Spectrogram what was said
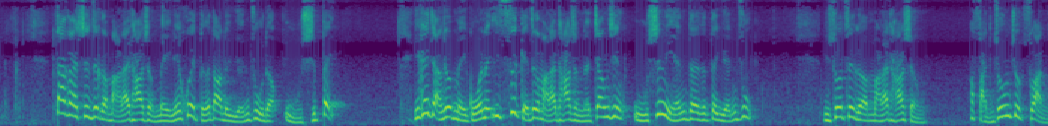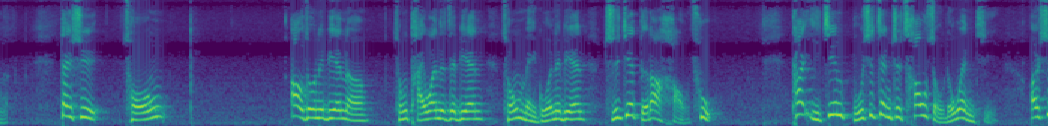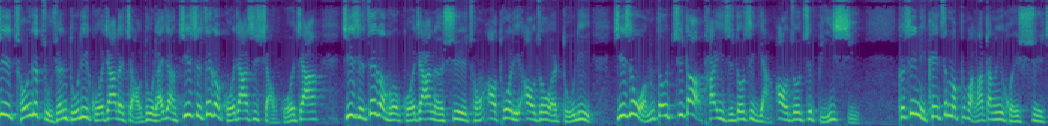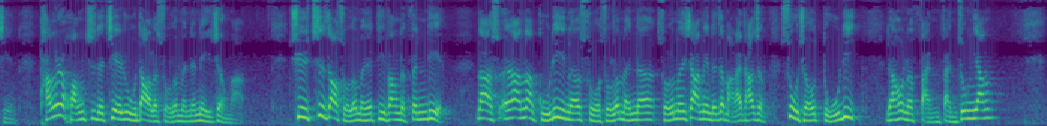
大概是这个马来塔省每年会得到的援助的五十倍。也可以讲，就美国呢一次给这个马来塔省呢将近五十年的的援助。你说这个马来塔省，它反中就算了。但是从澳洲那边呢，从台湾的这边，从美国那边直接得到好处，它已经不是政治操守的问题，而是从一个主权独立国家的角度来讲，即使这个国家是小国家，即使这个国国家呢是从澳脱离澳洲而独立，即使我们都知道它一直都是养澳洲之鼻息。可是你可以这么不把它当一回事情，堂而皇之的介入到了所罗门的内政嘛，去制造所罗门的地方的分裂，那那那鼓励呢所所罗门呢所罗门下面的在马来塔省诉求独立，然后呢反反中央。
